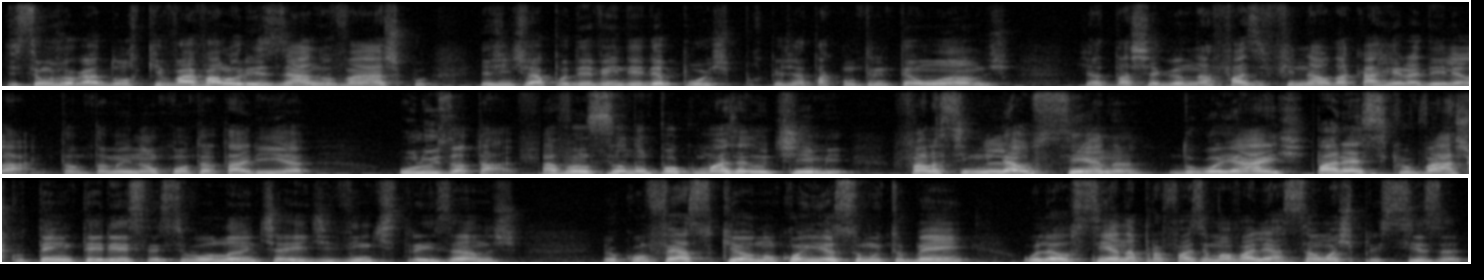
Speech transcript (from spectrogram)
de ser um jogador que vai valorizar no Vasco e a gente vai poder vender depois, porque já está com 31 anos, já está chegando na fase final da carreira dele lá. Então também não contrataria o Luiz Otávio. Avançando um pouco mais no time, fala-se em Léo Senna, do Goiás. Parece que o Vasco tem interesse nesse volante aí de 23 anos. Eu confesso que eu não conheço muito bem o Léo Senna para fazer uma avaliação mais precisa,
